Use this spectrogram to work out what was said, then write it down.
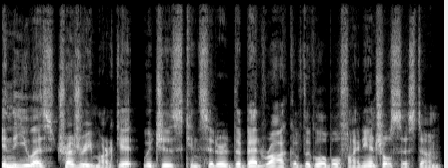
In the US Treasury market, which is considered the bedrock of the global financial system,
